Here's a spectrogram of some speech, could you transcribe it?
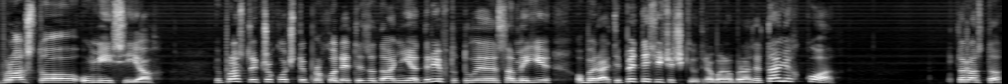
просто у місіях. Ви просто, якщо хочете проходити задання дрифту, то ви саме її обираєте. 5 тисяч очків треба набрати. Та легко. Просто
